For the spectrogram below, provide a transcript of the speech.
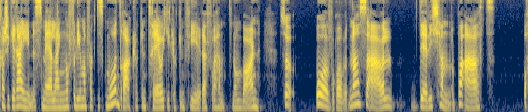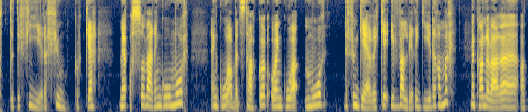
kanskje ikke regnes med lenger fordi man faktisk må dra klokken tre og ikke klokken fire for å hente noen barn. Så overordna så er vel det de kjenner på, er at åtte til fire funker ikke med også å være en god mor. En god arbeidstaker og en god mor, det fungerer ikke i veldig rigide rammer. Men kan det være at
